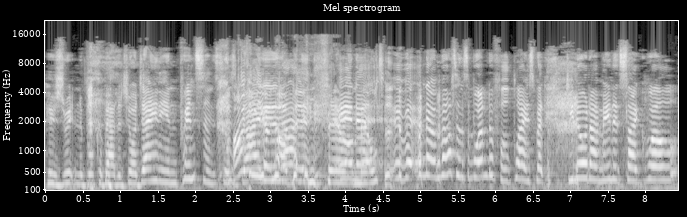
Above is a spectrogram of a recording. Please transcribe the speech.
who's written a book about a Jordanian princess who's I died you're in not being fair on a- Melton. but, no, Melton's a wonderful place, but do you know what I mean? It's like, well,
